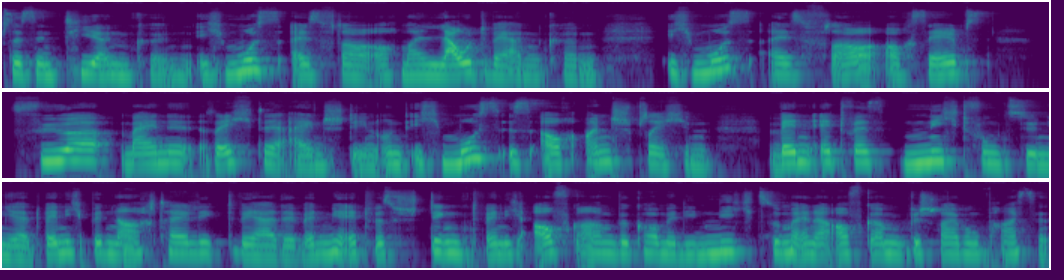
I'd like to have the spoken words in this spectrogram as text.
präsentieren können. Ich muss als Frau auch mal laut werden können ich muss als Frau auch selbst für meine Rechte einstehen und ich muss es auch ansprechen, wenn etwas nicht funktioniert, wenn ich benachteiligt werde, wenn mir etwas stinkt, wenn ich Aufgaben bekomme, die nicht zu meiner Aufgabenbeschreibung passen.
